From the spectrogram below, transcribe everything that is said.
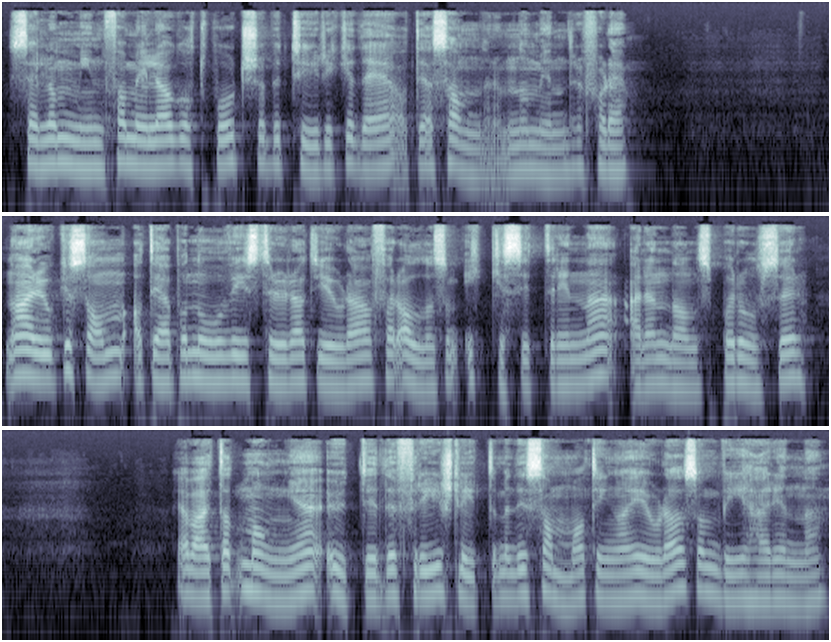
Selv om min familie har gått bort, så betyr ikke det at jeg savner dem noe mindre for det. Nå er det jo ikke sånn at jeg på noe vis tror at jula for alle som ikke sitter inne, er en dans på roser. Jeg veit at mange ute i det fri sliter med de samme tinga i jula som vi her inne.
